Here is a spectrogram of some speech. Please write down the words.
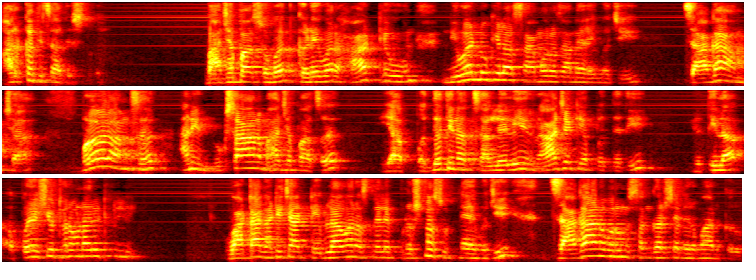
फारकतीचा दिसतोय. भाजपासोबत कडेवर हात ठेवून निवडणुकीला सामोरं जाण्याऐवजी जागा आमच्या बळ आमचं आणि नुकसान भाजपाचं या पद्धतीनं चाललेली राजकीय पद्धती युतीला अपयशी ठरवणारी ठरली. वाटाघाटीच्या टेबलावर असलेले प्रश्न सुटण्याऐवजी जागांवरून संघर्ष निर्माण करून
